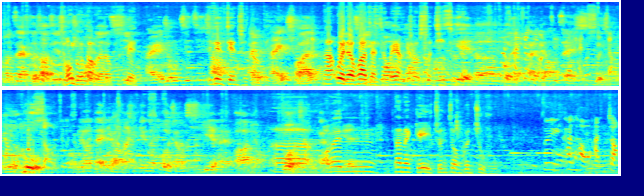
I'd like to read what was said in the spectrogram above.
那么在合照结束从头到尾都不变一定坚持到底那未来发展怎么样就顺其自然业来发表获呃奖我感言。们当然给予尊重跟祝福，所以看好韩张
